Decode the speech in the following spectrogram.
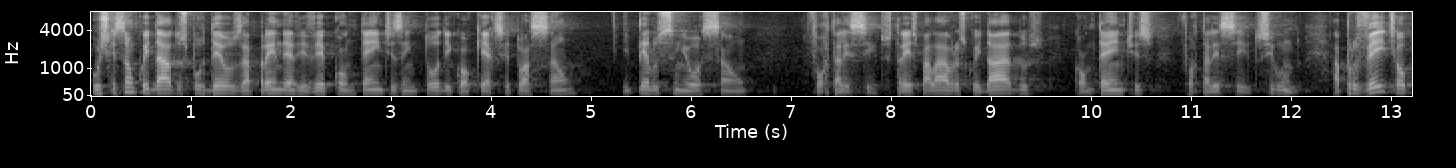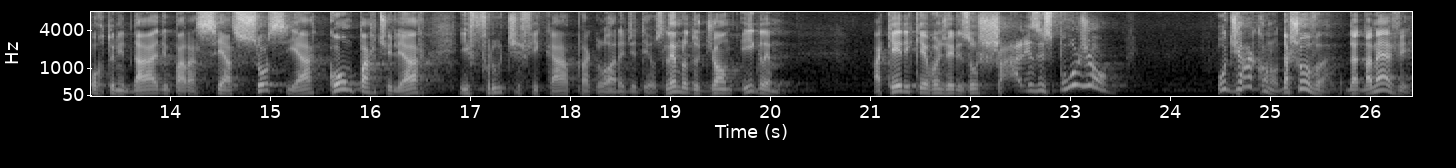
Os que são cuidados por Deus aprendem a viver contentes em toda e qualquer situação e pelo Senhor são fortalecidos. Três palavras: cuidados, contentes, fortalecidos. Segundo, aproveite a oportunidade para se associar, compartilhar e frutificar para a glória de Deus. Lembra do John Eglin? Aquele que evangelizou Charles Spurgeon, o diácono da chuva, da, da neve.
